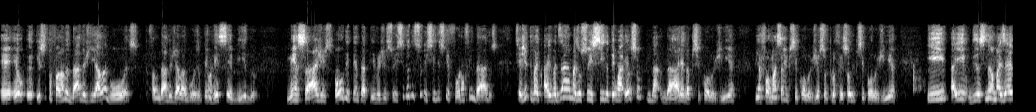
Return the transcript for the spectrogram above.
é, eu, eu, isso estou falando dados de Alagoas, estou falando dados de Alagoas, eu tenho recebido mensagens ou de tentativas de suicídio ou de suicídios que foram findados. Se a gente vai, aí vai dizer, ah, mas o suicídio tem uma... Eu sou da, da área da psicologia, minha formação em psicologia, eu sou professor de psicologia, e aí diz assim, não, mas é,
